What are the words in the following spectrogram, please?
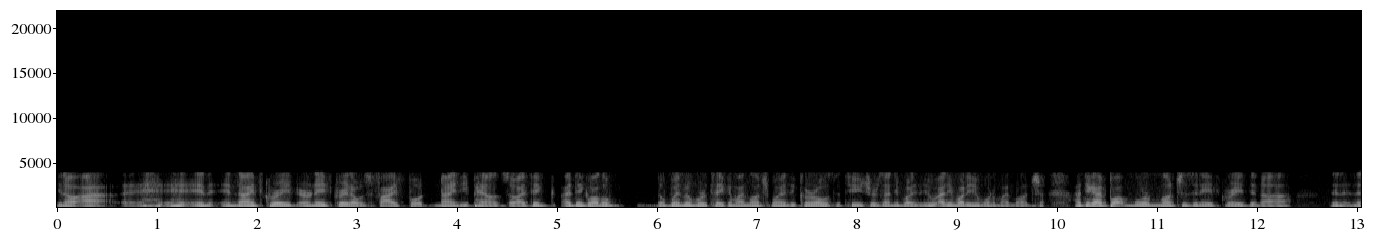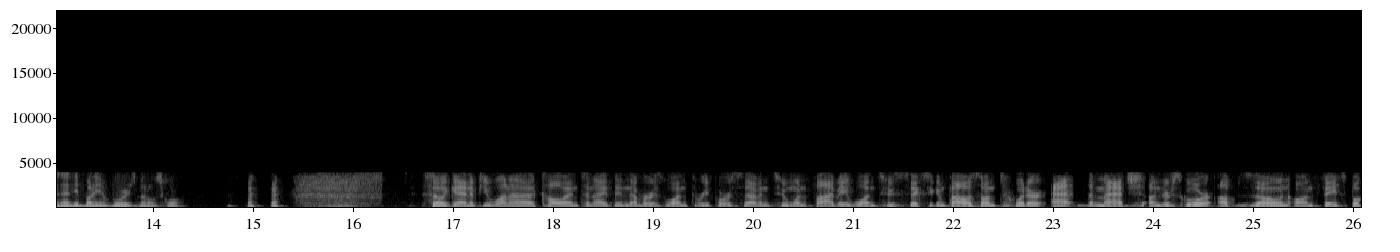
you know, I in in ninth grade or in eighth grade, I was five foot ninety pounds. So I think I think all the the women were taking my lunch money, the girls, the teachers, anybody who anybody who wanted my lunch. I think I bought more lunches in eighth grade than uh than than anybody in Voorhees Middle School. so again, if you want to call in tonight, the number is one three four seven two one five eight one two six. You can follow us on Twitter at the match underscore up zone on Facebook,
